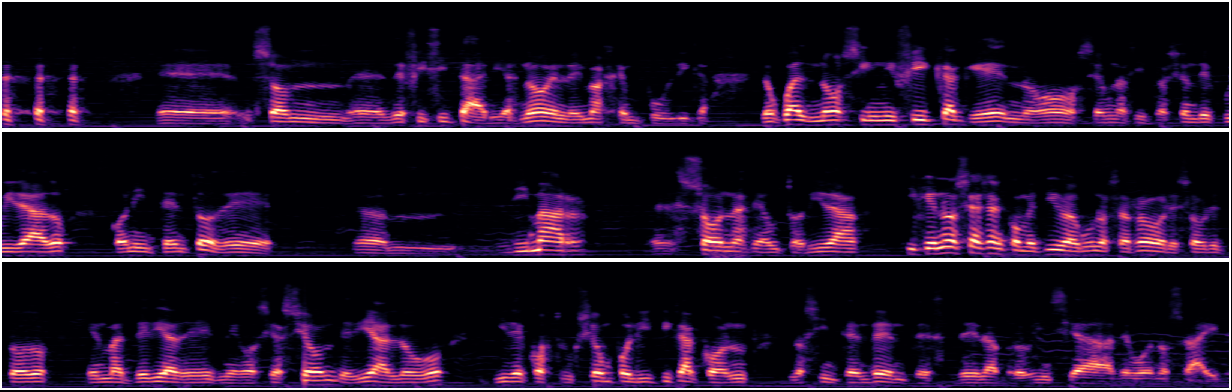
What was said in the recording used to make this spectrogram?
eh, son deficitarias ¿no? en la imagen pública, lo cual no significa que no sea una situación de cuidado con intento de em, limar zonas de autoridad y que no se hayan cometido algunos errores, sobre todo en materia de negociación, de diálogo y de construcción política con los intendentes de la provincia de Buenos Aires.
